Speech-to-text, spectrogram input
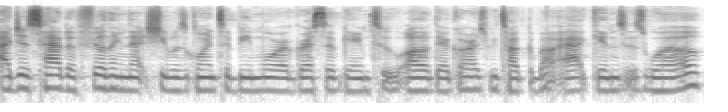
I just had a feeling that she was going to be more aggressive game two. All of their guards, we talked about Atkins as well.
